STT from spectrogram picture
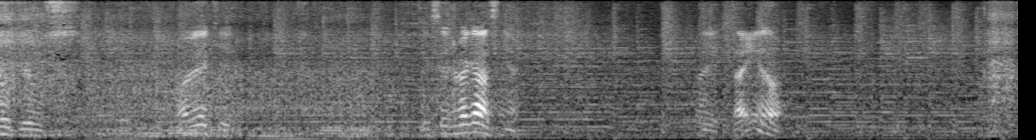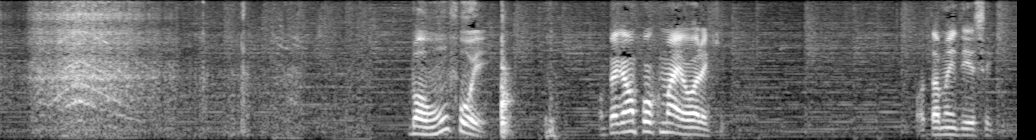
Meu Deus. Olha aqui. Tem que ser devagarzinho. Aí, tá indo, ó. Bom, um foi. Vamos pegar um pouco maior aqui. Olha o tamanho desse aqui.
